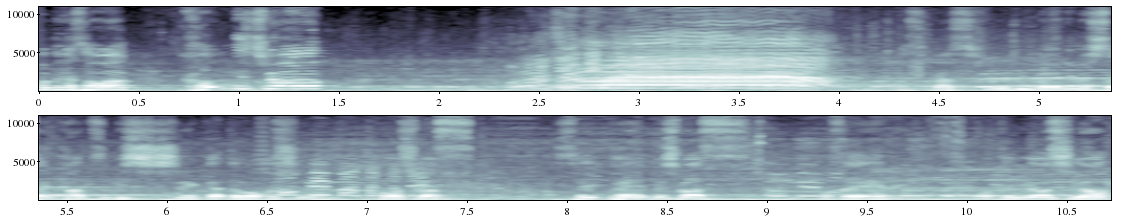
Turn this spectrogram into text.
皆様こんにちは。こんにちは。飛鳥市より参りました勝見市主任方も申します。精一杯演舞します。ご声援お手拍子を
